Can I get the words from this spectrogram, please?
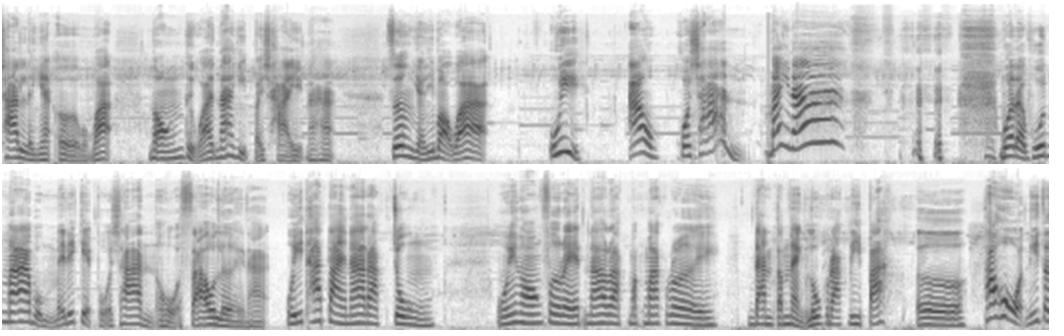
ชั่นอะไรเงี้ยเออผมว่าน้องถือว่าน่าหยิบไปใช้นะฮะซึ่งอย่างที่บอกว่า อุ้ย เอ้าโพชั่น ไม่นะมัวแต่พูดมากผมไม่ได้เก็บโพชั่น โอ้โหเศร้าเลยนะอุ้ยท่าตายน่ารักจุง อุ้ยน้องเฟรเรสน่ารักมาก ๆเลย ดันตำแหน่งลูกรักดีปะเออ ถ้าโหดนี่จะ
